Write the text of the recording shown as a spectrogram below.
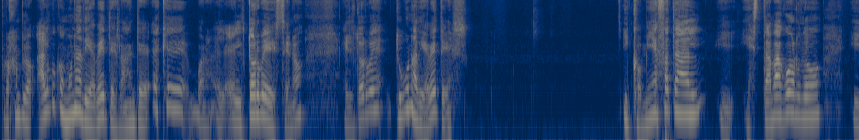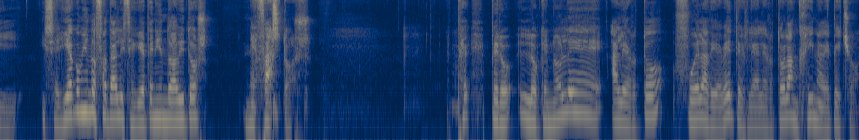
por ejemplo, algo como una diabetes. La gente, es que, bueno, el, torbe este, ¿no? El torbe tuvo una diabetes. Y comía fatal, y estaba gordo, y y seguía comiendo fatal y seguía teniendo hábitos nefastos. Pero lo que no le alertó fue la diabetes, le alertó la angina de pecho.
